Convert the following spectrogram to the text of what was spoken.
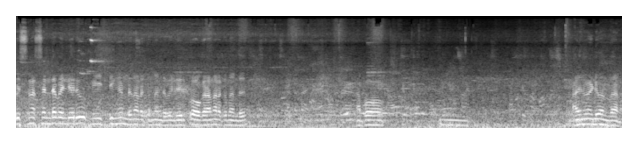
ബിസിനസ്സിന്റെ വലിയൊരു മീറ്റിംഗ് ഉണ്ട് നടക്കുന്നുണ്ട് വലിയൊരു പ്രോഗ്രാം നടക്കുന്നുണ്ട്. അപ്പോൾ അതിനുവേണ്ടി വന്നതാണ്.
